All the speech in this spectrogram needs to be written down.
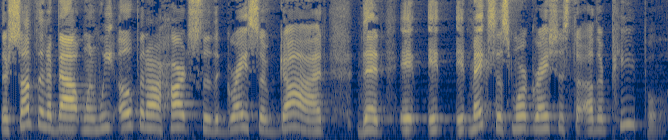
There's something about when we open our hearts to the grace of God that it, it, it makes us more gracious to other people.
